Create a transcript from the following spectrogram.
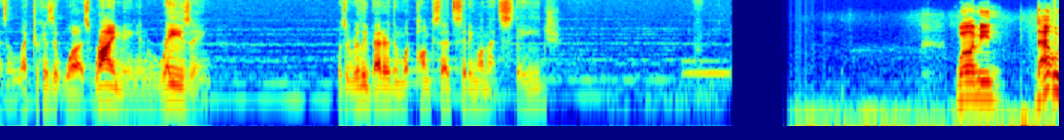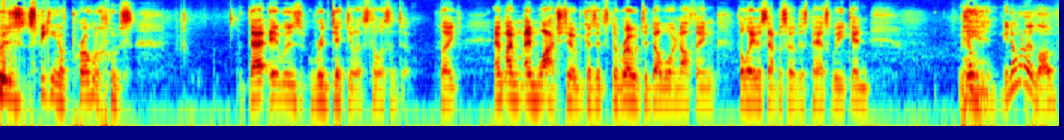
as electric as it was, rhyming and raising, was it really better than what Punk said sitting on that stage? Well, I mean, that was speaking of promos. That it was ridiculous to listen to, like, and and, and watch too because it's the road to Double or Nothing, the latest episode this past week, and man, You know what I love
